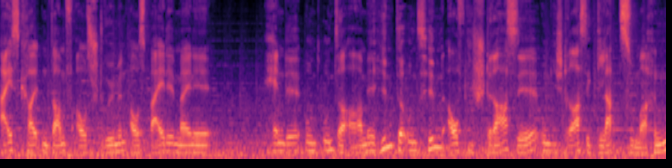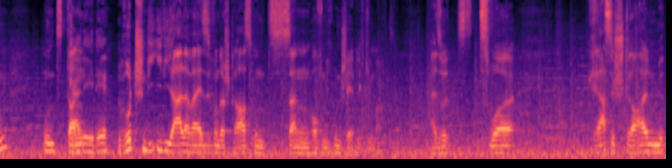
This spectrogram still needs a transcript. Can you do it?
eiskalten Dampf ausströmen aus beide meine Hände und Unterarme hinter uns hin auf die Straße, um die Straße glatt zu machen. Und dann rutschen die idealerweise von der Straße und sind hoffentlich unschädlich gemacht. Also z- zwei krasse Strahlen mit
